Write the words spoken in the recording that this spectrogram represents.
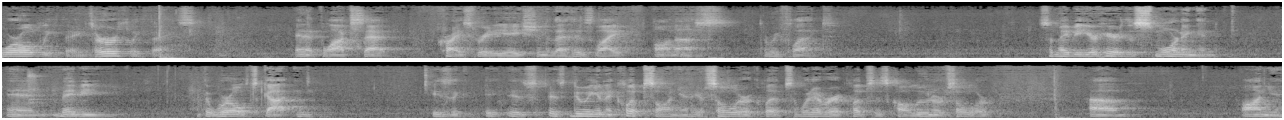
worldly things, earthly things. And it blocks that Christ radiation, that His light on us to reflect. So maybe you're here this morning and, and maybe the world's gotten is, is, is doing an eclipse on you, a solar eclipse, or whatever eclipse is called, lunar, solar, um, on you.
